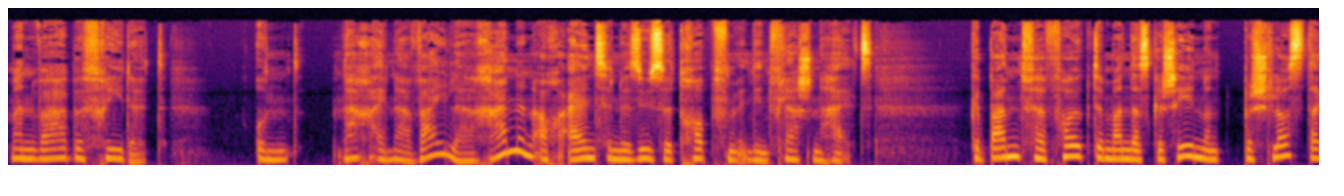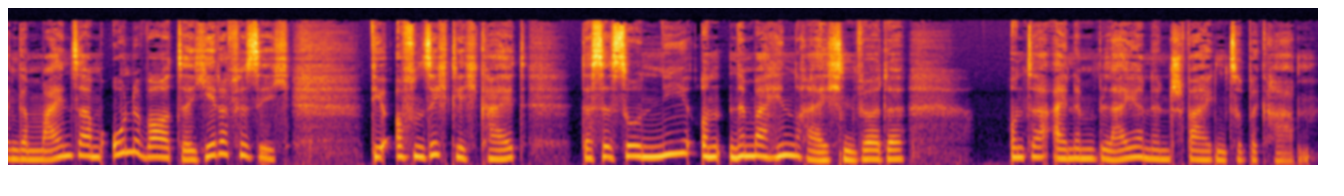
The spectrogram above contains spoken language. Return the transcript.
Man war befriedet, und nach einer Weile rannen auch einzelne süße Tropfen in den Flaschenhals. Gebannt verfolgte man das Geschehen und beschloss dann gemeinsam, ohne Worte, jeder für sich, die Offensichtlichkeit, dass es so nie und nimmer hinreichen würde, unter einem bleiernen Schweigen zu begraben.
